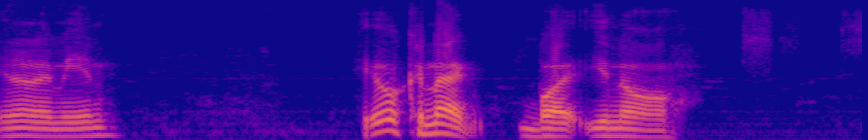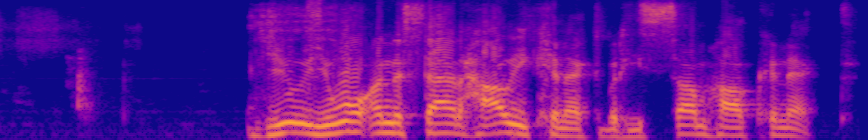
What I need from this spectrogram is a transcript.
You know what I mean? He'll connect, but you know, you you won't understand how he connect, but he somehow connect.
